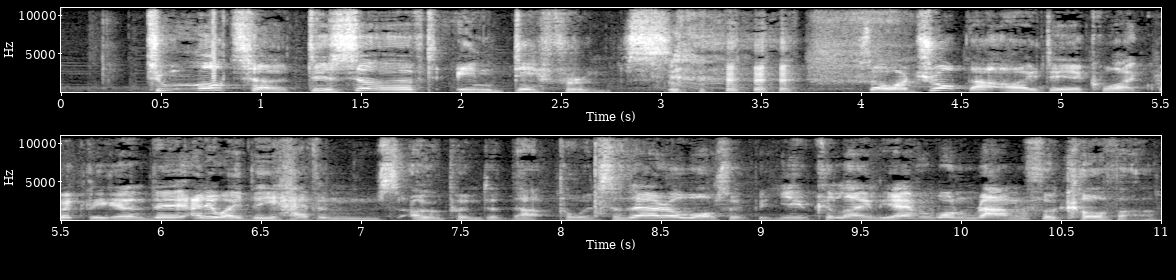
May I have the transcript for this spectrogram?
to utter deserved indifference. so I dropped that idea quite quickly. And the, anyway, the heavens opened at that point. So there I was with the ukulele. Everyone ran for cover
